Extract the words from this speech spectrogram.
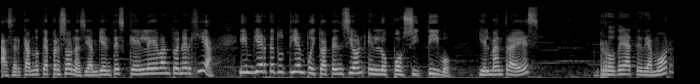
acercándote a personas y ambientes que elevan tu energía. Invierte tu tiempo y tu atención en lo positivo. Y el mantra es, rodéate de amor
